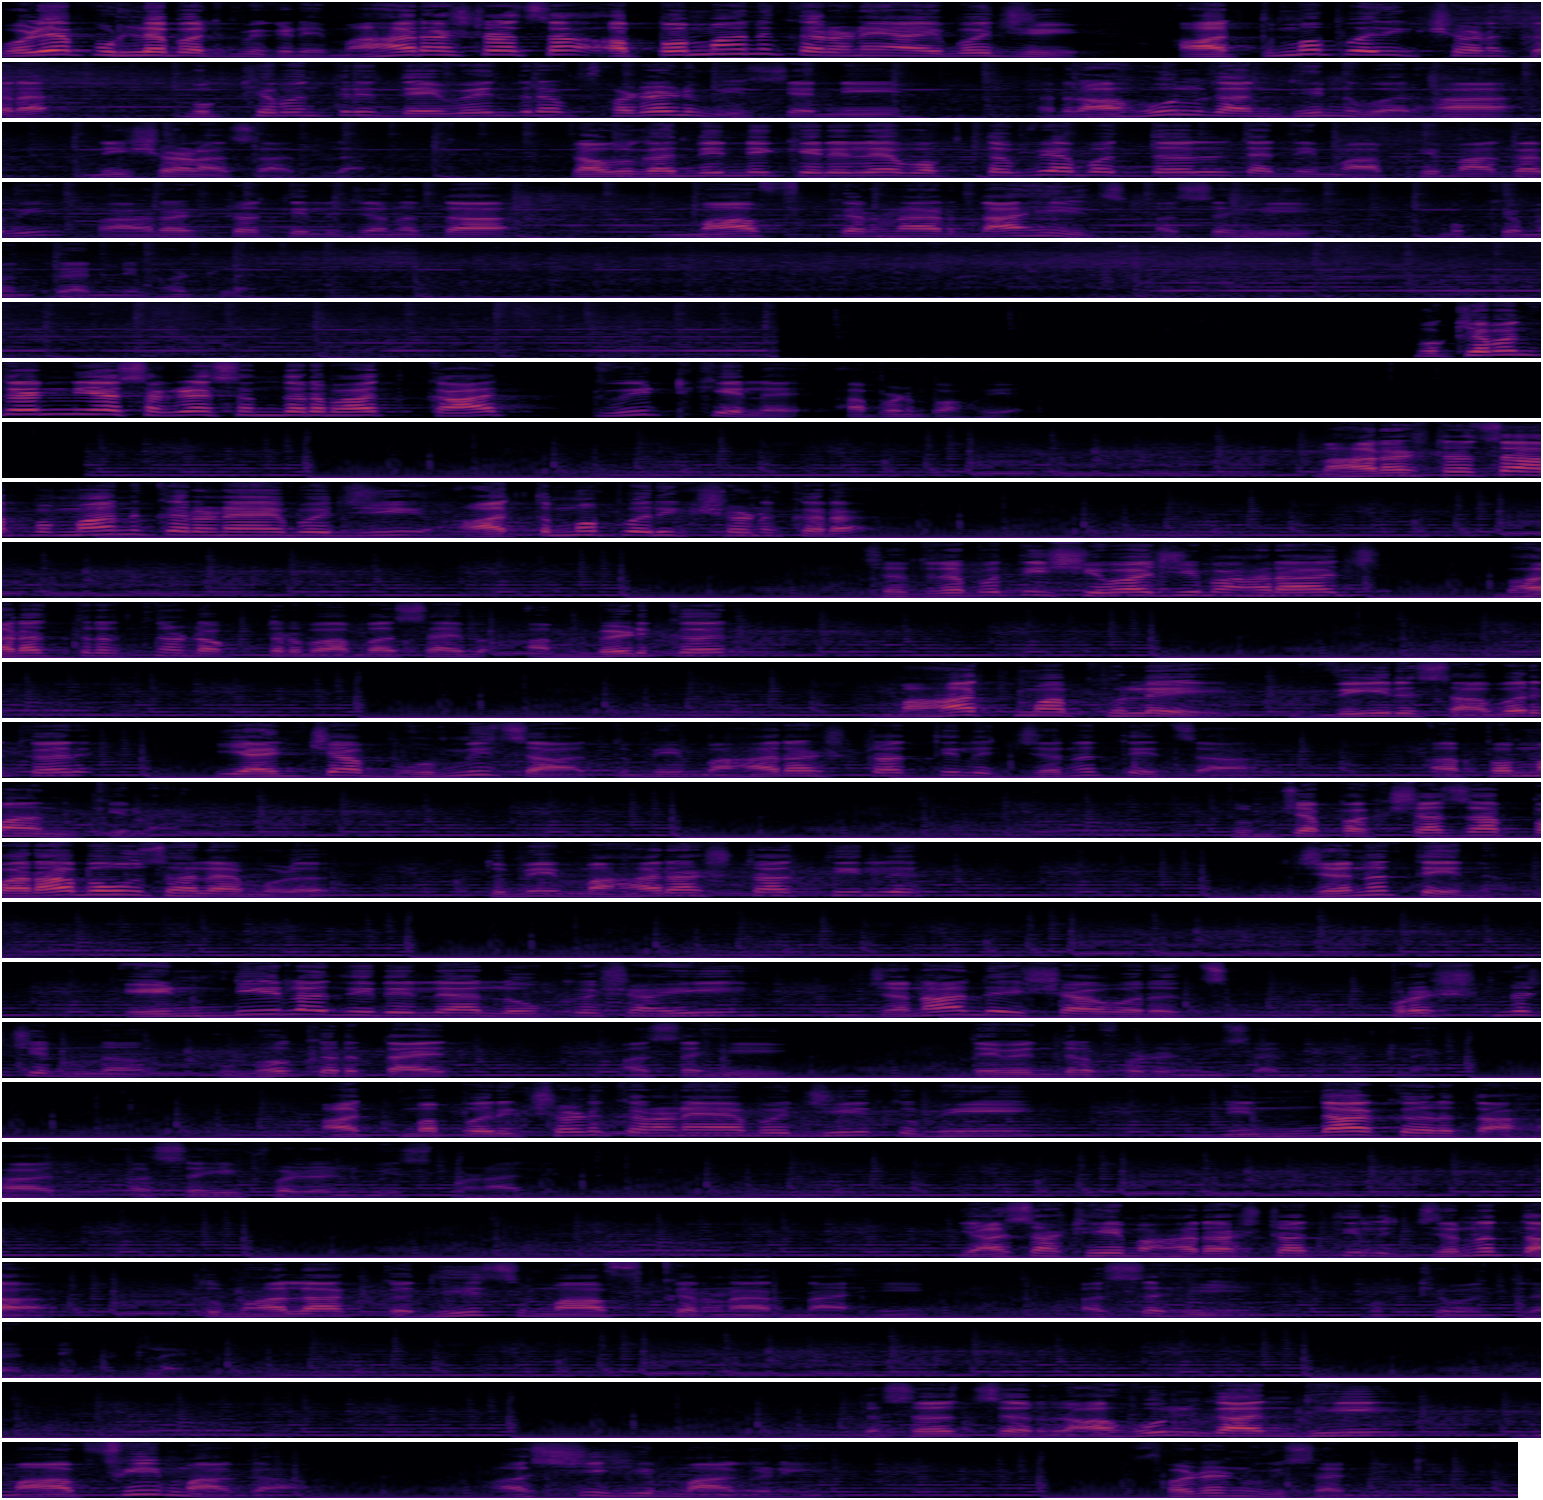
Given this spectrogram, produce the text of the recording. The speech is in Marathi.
वळूया पुढल्या बातमीकडे. महाराष्ट्राचा अपमान करण्याऐवजी आत्मपरीक्षण करा. मुख्यमंत्री देवेंद्र फडणवीस यांनी राहुल गांधींवर हा निशाणा साधला. राहुल गांधींनी केलेल्या वक्तव्याबद्दल त्यांनी माफी मागावी. महाराष्ट्रातील जनता माफ करणार नाहीच असंही मुख्यमंत्र्यांनी म्हटलंय. मुख्यमंत्र्यांनी या सगळ्या संदर्भात का ट्विट केलंय? आपण पाहूया. महाराष्ट्राचा अपमान करण्याऐवजी आत्मपरीक्षण करा. छत्रपती शिवाजी महाराज भारतरत्न डॉक्टर बाबासाहेब आंबेडकर महात्मा फुले वीर सावरकर यांच्या भूमीचा तुम्ही महाराष्ट्रातील जनतेचा अपमान केला तुमच्या पक्षाचा पराभव झाल्यामुळं तुम्ही महाराष्ट्रातील जनतेनं एनडीएला दिलेल्या लोकशाही जनादेशावरच प्रश्नचिन्ह उभं करतायत असंही देवेंद्र फडणवीसांनी म्हटलंय. आत्मपरीक्षण करण्याऐवजी तुम्ही निंदा करत आहात असंही फडणवीस म्हणाले यासाठी महाराष्ट्रातील जनता तुम्हाला कधीच माफ करणार नाही असंही मुख्यमंत्र्यांनी म्हटलंय. तसंच राहुल गांधी माफी मागा अशी ही मागणी फडणवीसांनी केली.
